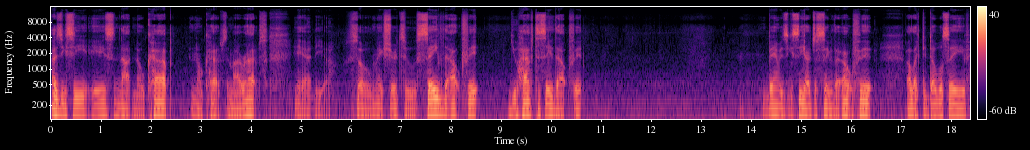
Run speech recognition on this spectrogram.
As you see, is not no cap no caps in my wraps and yeah. So make sure to save the outfit. You have to save the outfit. Bam as you can see I just saved the outfit. I like to double save.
